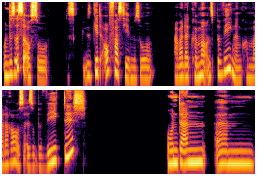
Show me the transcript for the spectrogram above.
Und es ist auch so. Das geht auch fast jedem so. Aber da können wir uns bewegen, dann kommen wir da raus. Also beweg dich und dann ähm,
